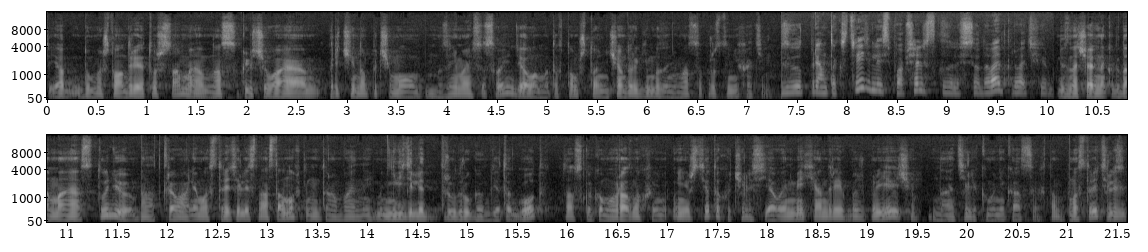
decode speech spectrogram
Я думаю, что Андрей то же самое. У нас ключевая причина, почему мы занимаемся своим делом, это в том, что ничем другим мы заниматься просто не хотим. Вы вот прям так встретились, пообщались, сказали, все, давай открывать фирму. Изначально, когда мы студию открывали, мы встретились на остановке на трамвайной. Мы не видели друг друга где-то год, поскольку мы в разных университетах учились. Я в Инмехе, Андрей Башбриевиче на телекоммуникациях. Там. Мы встретились,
